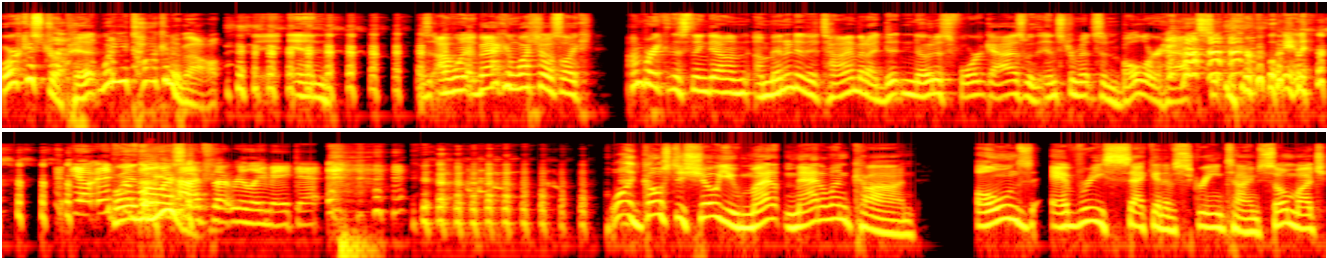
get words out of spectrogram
"Orchestra pit? What are you talking about?" And I went back and watched. I was like, I'm breaking this thing down a minute at a time, and I didn't notice four guys with instruments and bowler hats sitting there playing it. Yeah, it's the bowler the hats that really make it. well, it goes to show you, Madeline Kahn owns every second of screen time so much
